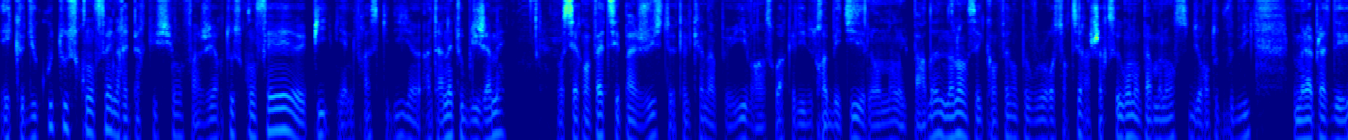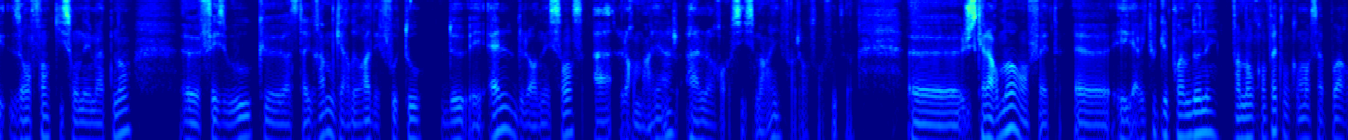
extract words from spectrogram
et que du coup tout ce qu'on fait a une répercussion, enfin, je tout ce qu'on fait, et puis il y a une phrase qui dit Internet oublie jamais. C'est-à-dire qu'en fait, c'est pas juste quelqu'un d'un peu ivre un soir qui a dit deux trois bêtises et le lendemain on lui pardonne. Non, non, c'est qu'en fait on peut vous le ressortir à chaque seconde en permanence durant toute votre vie. Je me mets à la place des enfants qui sont nés maintenant. Euh, Facebook, euh, Instagram gardera des photos d'eux et elles, de leur naissance à leur mariage, à leur s'ils se marient, enfin j'en s'en fous euh, jusqu'à leur mort en fait, et avec toutes les points de données. Donc en fait on commence à pouvoir,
